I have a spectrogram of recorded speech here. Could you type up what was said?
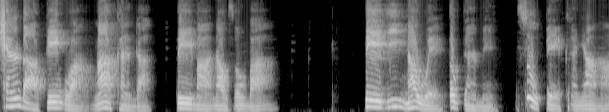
ရှမ်းတာကင်းกว่าငါခန္ဓာသေမာနောက်ဆုံးပါ သေပြီးနောက်ဝယ်တုတ်တံမယ်စွန့်ပယ်ခံရမှာ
